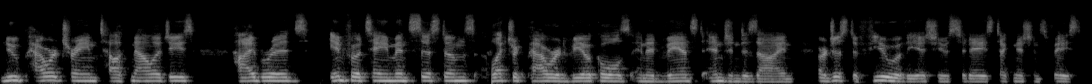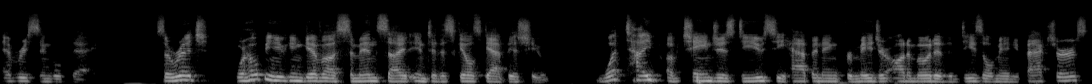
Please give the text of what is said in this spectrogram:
New powertrain technologies, hybrids, infotainment systems, electric powered vehicles, and advanced engine design are just a few of the issues today's technicians face every single day. So, Rich, we're hoping you can give us some insight into the skills gap issue. What type of changes do you see happening for major automotive and diesel manufacturers?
